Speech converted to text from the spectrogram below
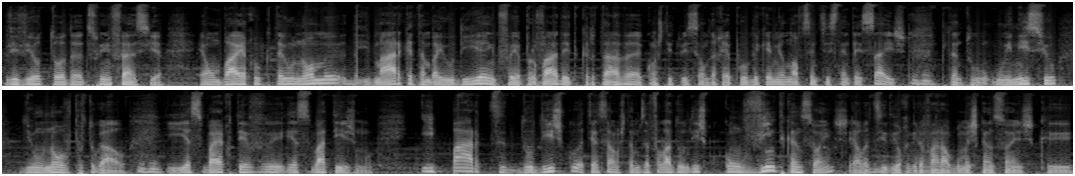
viveu toda a sua infância. É um bairro que tem o nome de, e marca também o dia em que foi aprovada e decretada a Constituição da República em 1976. Uhum. Portanto, o, o, início de um novo Portugal. Uhum. E esse bairro teve esse batismo e parte do disco, atenção, estamos a falar de um disco com 20 canções. Ela uhum. decidiu regravar algumas canções que,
